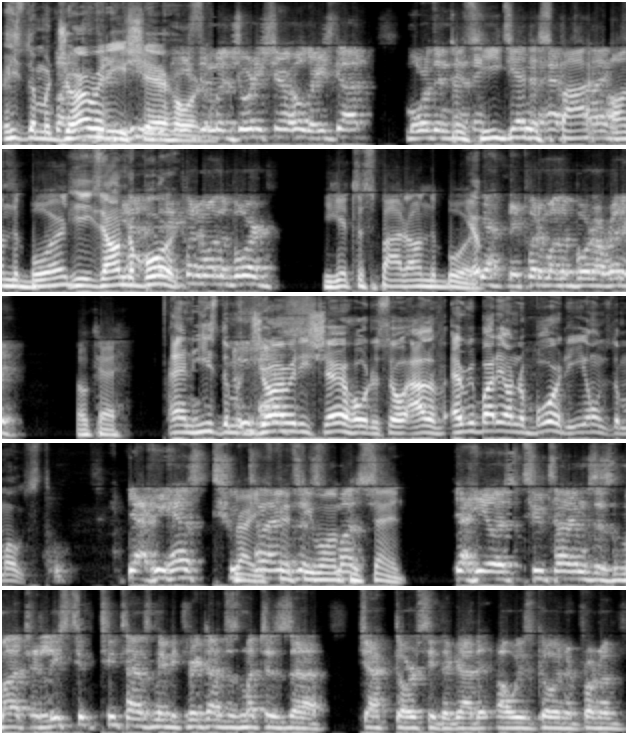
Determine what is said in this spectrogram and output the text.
He's the majority he- He's the majority shareholder. He's got more than. Does he get a spot times. on the board? He's on the board. They put him on the board. He gets a spot on the board. Yeah, they put him on the board already. Okay. And he's the He majority has- shareholder. So out of everybody on the board, he owns the most. Yeah, he has two Right, times fifty one as much. Yeah, he has two times as much, at least two, two times, maybe three times as much as uh, Jack Dorsey, the guy that always going in front of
